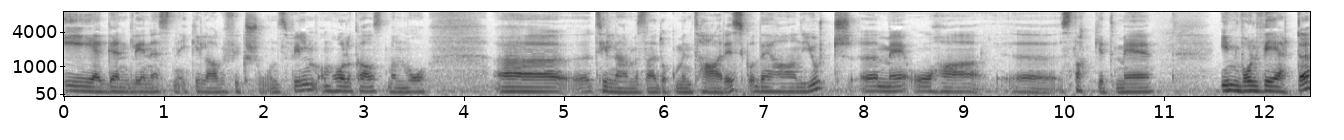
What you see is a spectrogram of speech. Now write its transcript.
egentlig nesten ikke lage fiksjonsfilm om holocaust. Man må uh, tilnærme seg dokumentarisk, og det har han gjort uh, med å ha uh, snakket med involverte.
